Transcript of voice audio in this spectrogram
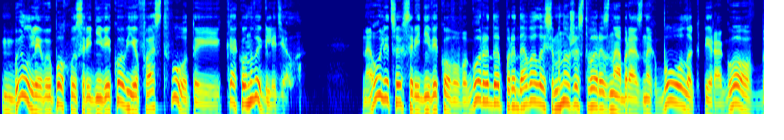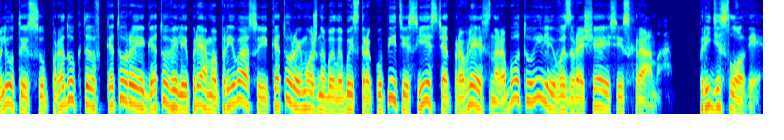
Был ли в эпоху Средневековья фастфуд и как он выглядел? На улицах средневекового города продавалось множество разнообразных булок, пирогов, блюд и субпродуктов, которые готовили прямо при вас и которые можно было быстро купить и съесть, отправляясь на работу или возвращаясь из храма. Предисловие.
